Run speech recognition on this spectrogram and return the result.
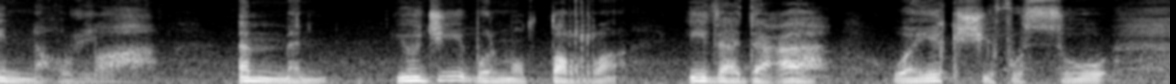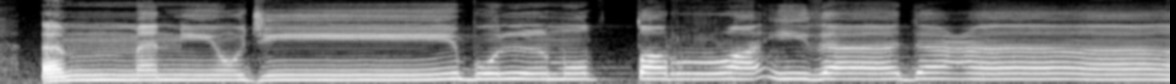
إنه الله. أمن يجيب المضطر إذا دعاه. ويكشف السوء. أمن يجيب المضطر إذا دعاه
